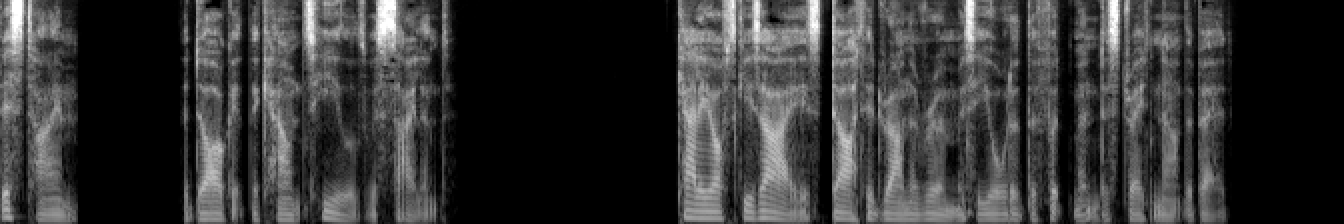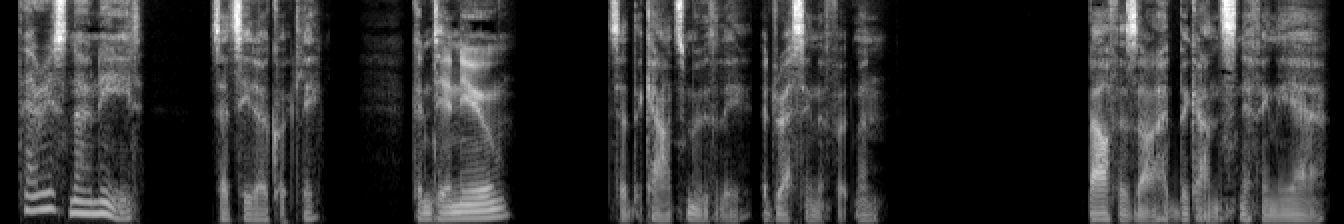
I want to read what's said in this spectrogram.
This time, the dog at the Count's heels was silent. Kalliovski's eyes darted round the room as he ordered the footman to straighten out the bed. There is no need, said Sido quickly. Continue, said the Count smoothly, addressing the footman. Balthazar had begun sniffing the air.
